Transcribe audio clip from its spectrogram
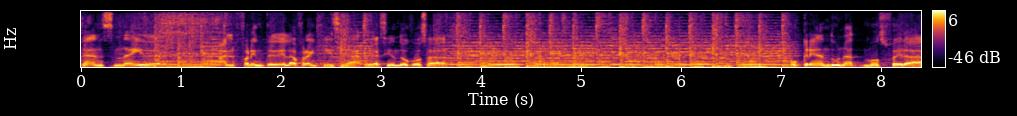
Dan Snyder al frente de la franquicia y haciendo cosas o creando una atmósfera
